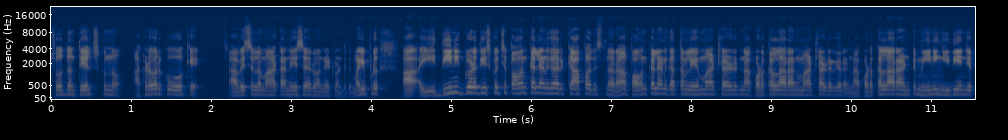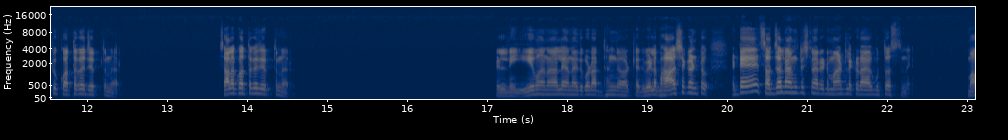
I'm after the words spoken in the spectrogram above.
చూద్దాం తేల్చుకుందాం. అక్కడి వరకు ఓకే. ఆవేశంలో మాట అనేశారు అనేటువంటిది. మళ్ళీ ఇప్పుడు ఈ దీనికి కూడా తీసుకొచ్చి పవన్ కళ్యాణ్ గారికి ఆపాదిస్తున్నారా. పవన్ కళ్యాణ్ గతంలో ఏం మాట్లాడాడు నా కొడకల్లారా అని మాట్లాడారు కదా. నా కొడకల్లారా అంటే మీనింగ్ ఇది అని చెప్పి కొత్తగా చెప్తున్నారు. చాలా కొత్తగా చెప్తున్నారు. వీళ్ళని ఏమనాలి అనేది కూడా అర్థం కావట్లేదు. వీళ్ళ భాషకంటూ అంటే సజ్జల రామకృష్ణారెడ్డి మాటలు ఇక్కడ గుర్తొస్తున్నాయి. మా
